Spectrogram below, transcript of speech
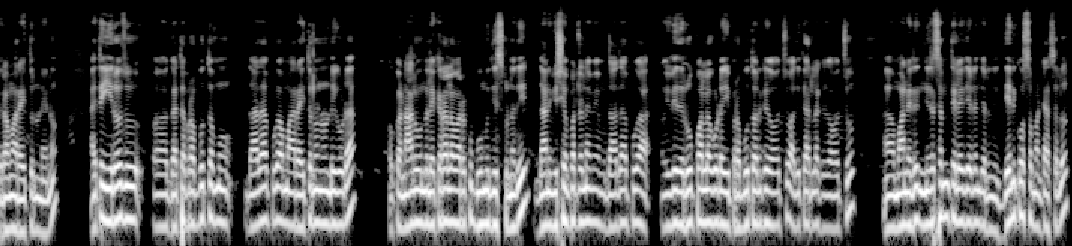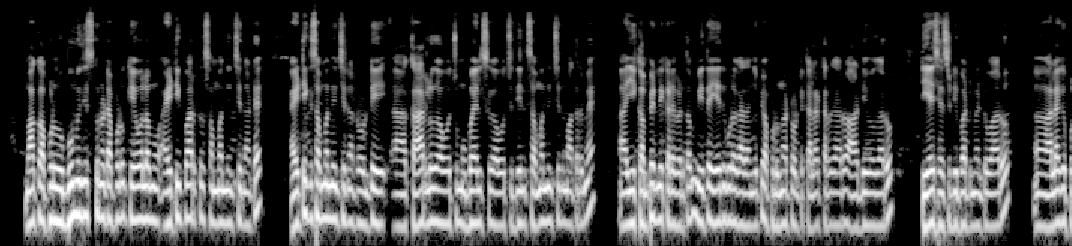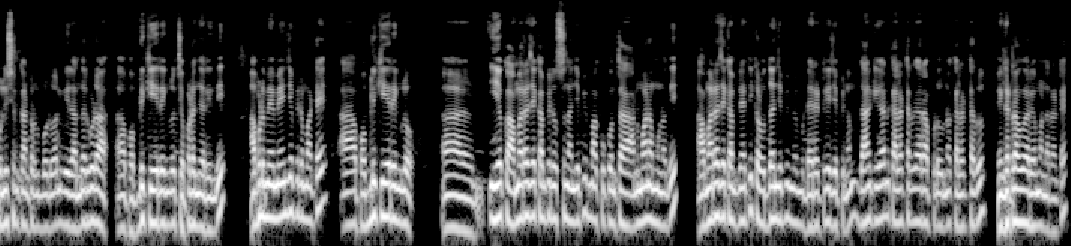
గ్రామ రైతును నేను. అయితే ఈరోజు గత ప్రభుత్వము దాదాపుగా మా రైతుల నుండి కూడా ఒక నాలుగు వందల ఎకరాల వరకు భూమి తీసుకున్నది. దాని విషయం పట్లనే మేము దాదాపుగా వివిధ రూపాల్లో కూడా ఈ ప్రభుత్వానికి కావచ్చు అధికారులకు కావచ్చు మా నిరసన తెలియజేయడం జరిగింది. దేనికోసం అంటే అసలు మాకు అప్పుడు భూమి తీసుకునేటప్పుడు కేవలం ఐటీ పార్క్ సంబంధించింది అంటే ఐటీకి సంబంధించినటువంటి కార్లు కావచ్చు మొబైల్స్ కావచ్చు దీనికి సంబంధించింది మాత్రమే ఈ కంపెనీలు ఇక్కడ పెడతాం. మిగతా ఏది కూడా కాదని చెప్పి అప్పుడు ఉన్నటువంటి కలెక్టర్ గారు ఆర్డీఓ గారు టీఎస్ఎస్ డిపార్ట్మెంట్ వారు అలాగే పొల్యూషన్ కంట్రోల్ బోర్డు వాళ్ళు వీరందరూ కూడా పబ్లిక్ హియరింగ్లో చెప్పడం జరిగింది. అప్పుడు మేము ఏం చెప్పినామంటే ఆ పబ్లిక్ హియరింగ్లో ఈ యొక్క అమరాజా కంపెనీ వస్తుందని చెప్పి మాకు కొంత అనుమానం ఉన్నది. అమరాజా కంపెనీ అయితే ఇక్కడ వద్దని చెప్పి మేము డైరెక్ట్గా చెప్పినాం. దానికి కానీ కలెక్టర్ గారు అప్పుడు ఉన్న కలెక్టర్ వెంకట్రావు గారు ఏమన్నారంటే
